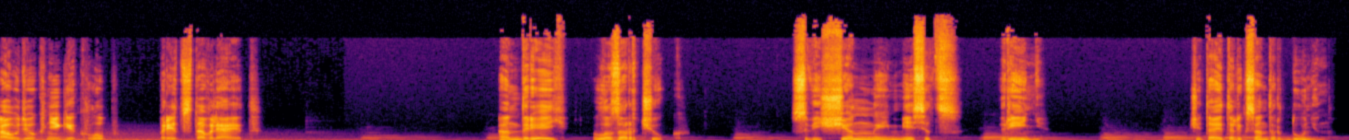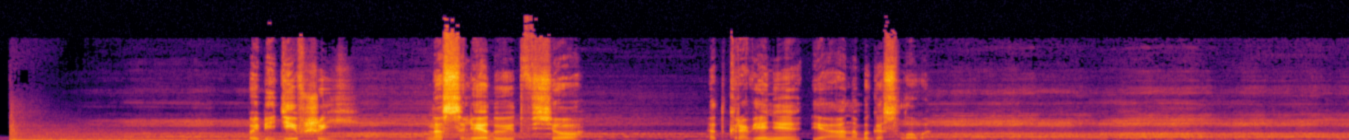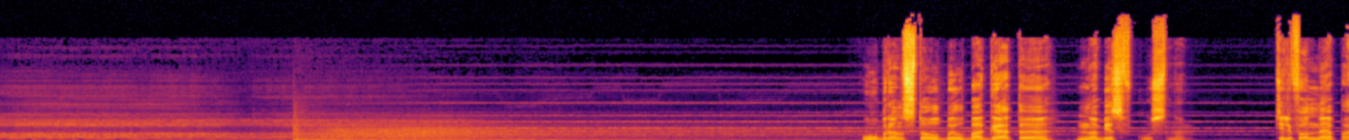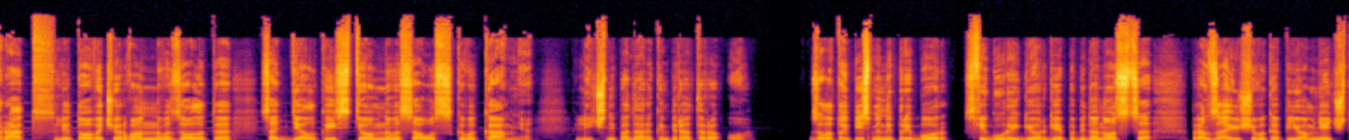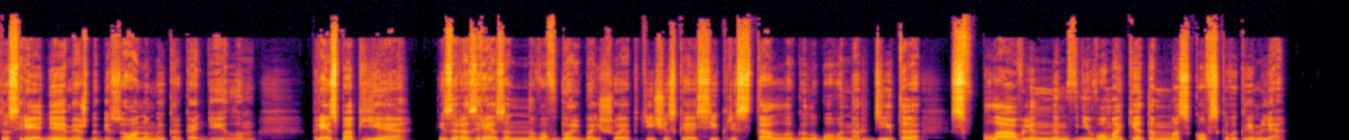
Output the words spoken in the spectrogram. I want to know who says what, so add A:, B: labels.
A: Аудиокниги «Клуб» представляет
B: Андрей Лазарчук «Священный месяц Ринь» Читает Александр Дунин
A: Победивший наследует все. Откровение Иоанна Богослова.
B: Убран стол был богато, но безвкусно. Телефонный аппарат литого червонного золота с отделкой из темного саосского камня, личный подарок императора О. Золотой письменный прибор с фигурой Георгия Победоносца, пронзающего копьем нечто среднее между бизоном и крокодилом. Пресс-папье из разрезанного вдоль большой оптической оси кристалла голубого нордита — с вплавленным в него макетом московского Кремля.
